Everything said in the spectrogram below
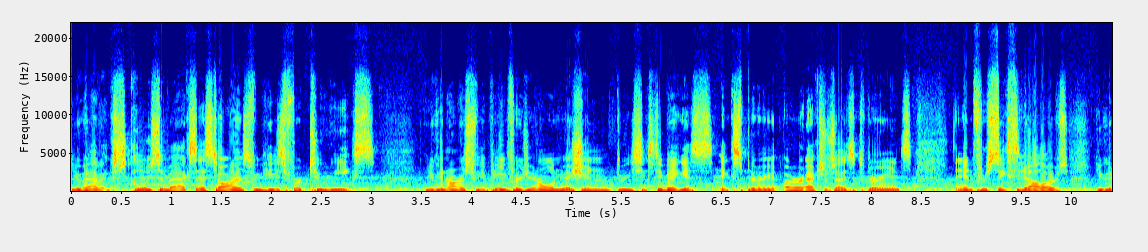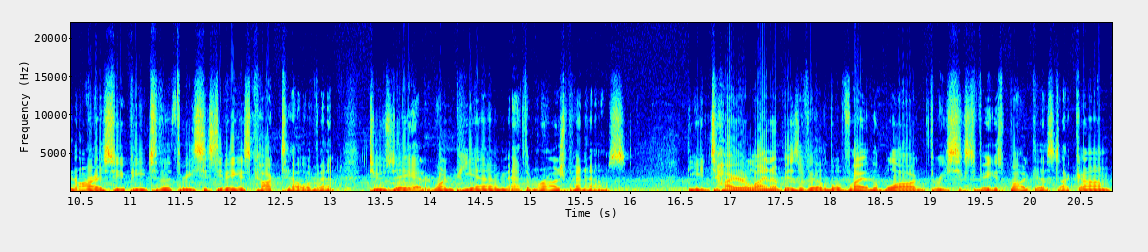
You have exclusive access to RSVPs for two weeks. You can RSVP for general admission, 360 Vegas experience or exercise experience, and for sixty dollars, you can RSVP to the 360 Vegas cocktail event Tuesday at 1 p.m. at the Mirage Penthouse. The entire lineup is available via the blog 360vegaspodcast.com,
